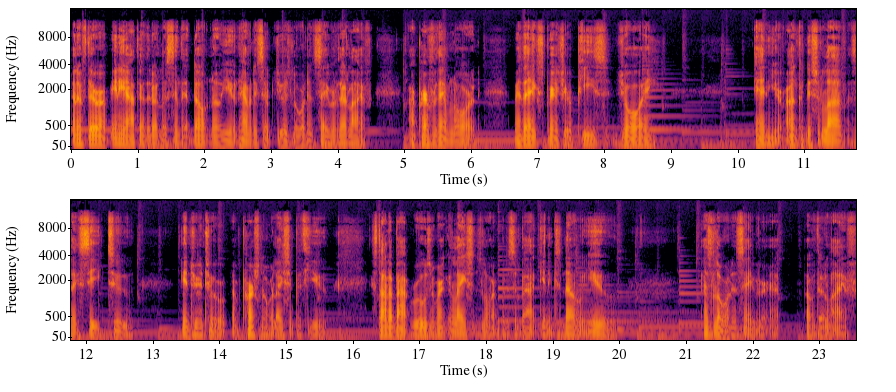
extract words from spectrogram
And if there are any out there that are listening that don't know you and haven't accepted you as Lord and Savior of their life, I pray for them, Lord. May they experience your peace, joy, and your unconditional love as they seek to enter into a, a, personal relationship with you. It's not about rules and regulations, Lord, but it's about getting to know you as Lord and Savior of their life.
